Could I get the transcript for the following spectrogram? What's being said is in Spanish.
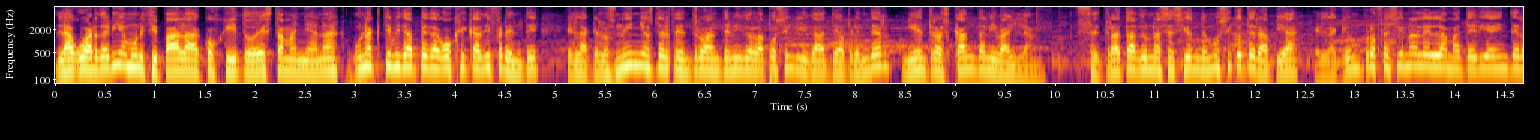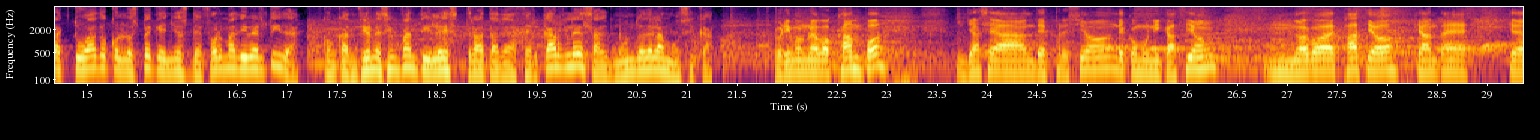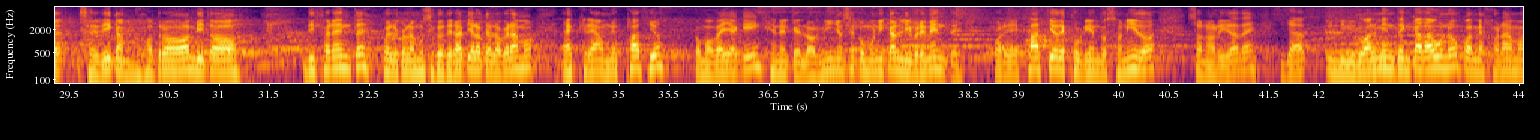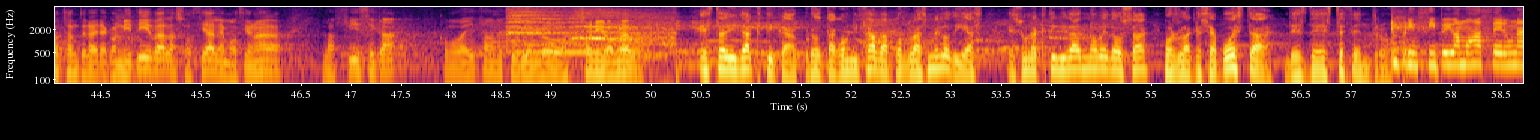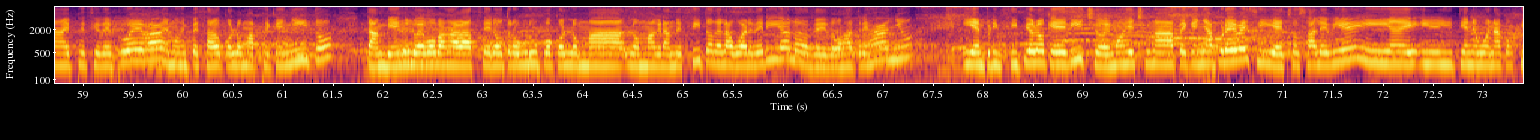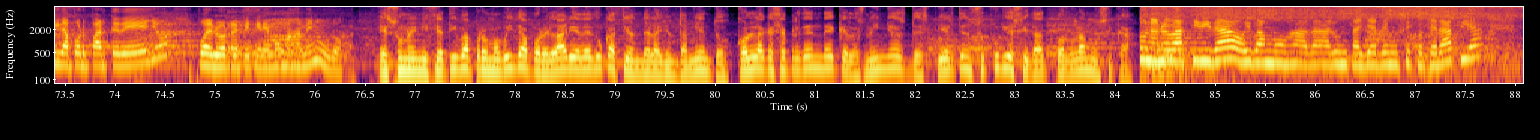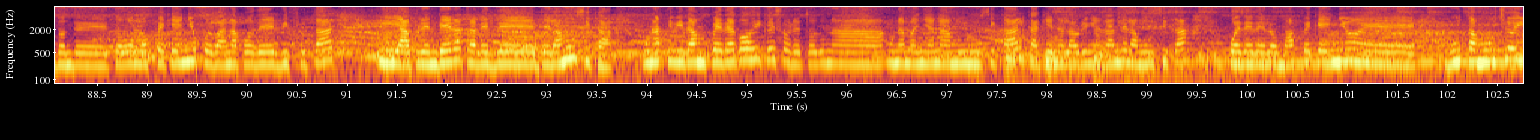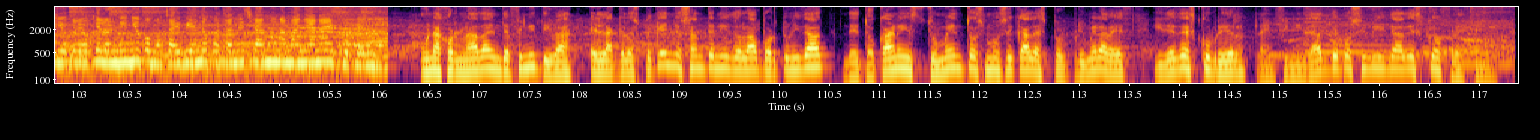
La Guardería Municipal ha acogido esta mañana una actividad pedagógica diferente en la que los niños del centro han tenido la posibilidad de aprender mientras cantan y bailan. Se trata de una sesión de musicoterapia en la que un profesional en la materia ha interactuado con los pequeños de forma divertida. Con canciones infantiles trata de acercarles al mundo de la música. Abrimos nuevos campos, ya sean de expresión, de comunicación, nuevos espacios que antes que se dedican a otros ámbitos diferentes, pues con la musicoterapia lo que logramos es crear un espacio, como veis aquí, en el que los niños se comunican libremente por el espacio, descubriendo sonidos, sonoridades, ya individualmente en cada uno, pues mejoramos tanto el área cognitiva, la social, la emocional, la física, como veis están descubriendo sonidos nuevos. Esta didáctica, protagonizada por las melodías, es una actividad novedosa por la que se apuesta desde este centro. En principio íbamos a hacer una especie de prueba, hemos empezado con los más pequeñitos, también luego van a hacer otro grupo con los más, los más grandecitos de la guardería, los de 2 a 3 años, y en principio lo que he dicho, hemos hecho una pequeña prueba y si esto sale bien y, y tiene buena acogida por parte de ellos, pues lo repetiremos más a menudo. Es una iniciativa promovida por el área de educación del ayuntamiento, con la que se pretende que los niños despierten su curiosidad por la música. Una nueva actividad, hoy vamos a dar un taller de musicoterapia, donde todos los pequeños pues van a poder disfrutar y aprender a través de, la música. Una actividad pedagógica y sobre todo una, mañana muy musical, que aquí en el Laurín Grande la música pues desde los más pequeños eh, gusta mucho y yo creo que los niños como estáis viendo pues están echando una mañana estupenda. Una jornada en definitiva en la que los pequeños han tenido la oportunidad de tocar instrumentos musicales por primera vez y de descubrir la infinidad de posibilidades que ofrecen.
